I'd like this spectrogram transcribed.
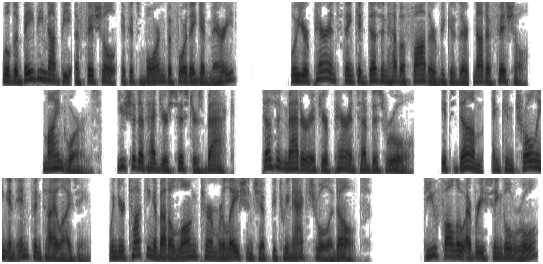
Will the baby not be official if it's born before they get married? Will your parents think it doesn't have a father because they're not official? Mindworms. You should have had your sister's back. Doesn't matter if your parents have this rule. It's dumb, and controlling and infantilizing, when you're talking about a long-term relationship between actual adults. Do you follow every single rule?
